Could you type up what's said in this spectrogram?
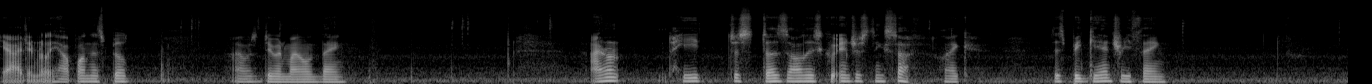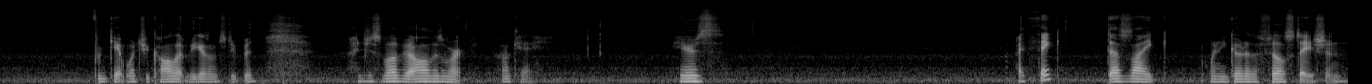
Yeah, I didn't really help on this build. I was doing my own thing. I don't. He just does all this cool, interesting stuff, like this big gantry thing. Forget what you call it because I'm stupid. I just love it, all of his work. Okay. Here's. I think that's like when you go to the fill station,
